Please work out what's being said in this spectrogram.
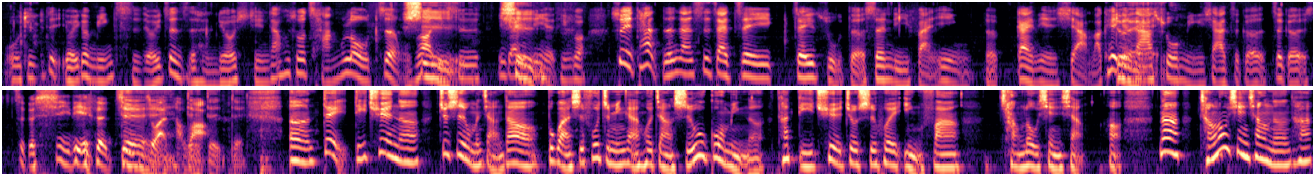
我觉得有一个名词，有一阵子很流行，他会说肠漏症，我不知道意思，应该一定也听过。所以它仍然是在这一这一组的生理反应的概念下嘛，可以给大家说明一下这个这个这个系列的阶转，好不好？对对，嗯，对，的确呢，就是我们讲到，不管是肤质敏感或讲食物过敏呢，它的确就是会引发肠漏现象。好，那肠漏现象呢，它。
